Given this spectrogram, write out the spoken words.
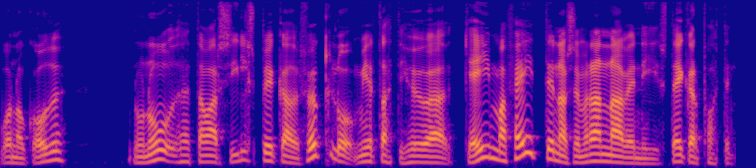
von á góðu. Nú, nú, þetta var sílsbyggaður fuggl og mér datt í huga að geima feitina sem rann af henni í steikarpottin.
